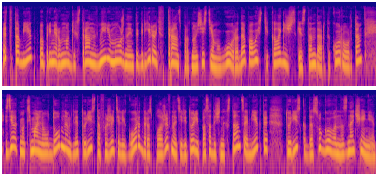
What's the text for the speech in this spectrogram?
Этот объект, по примеру многих стран в мире, можно интегрировать в транспортную систему города, повысить экологические стандарты курорта, сделать максимально удобным для туристов и жителей города, расположив на территории посадочных станций объекты туристско-досугового назначения.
